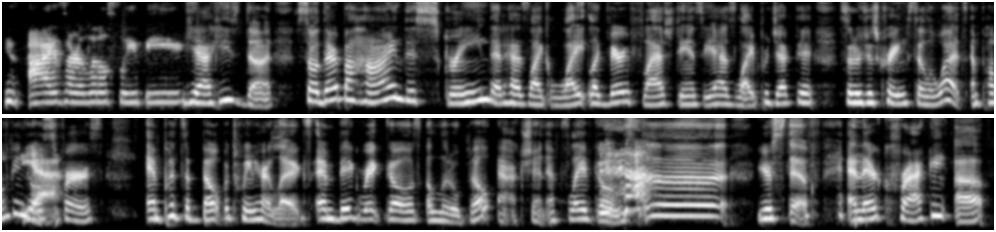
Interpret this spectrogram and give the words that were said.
His eyes are a little sleepy. Yeah, he's done. So they're behind this screen that has like light, like very flash dancey. It has light projected. So they're just creating silhouettes. And Pumpkin yeah. goes first and puts a belt between her legs. And Big Rick goes, a little belt action. And Flav goes, uh, you're stiff. And they're cracking up.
